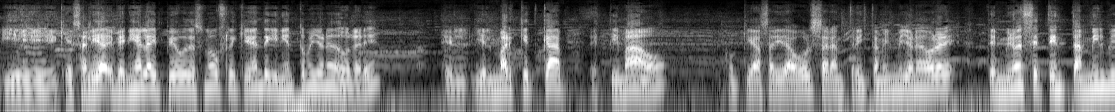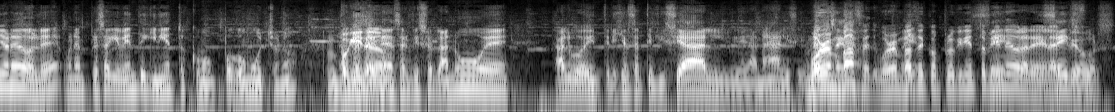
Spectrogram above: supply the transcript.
y que salía venía el IPO de Snowflake que vende 500 millones de dólares el- y el market cap estimado con que iba a salir a bolsa eran 30 mil millones de dólares terminó en 70 mil millones de dólares una empresa que vende 500 como un poco mucho ¿no? Un poquito, ¿no? tiene servicios en la nube algo de inteligencia artificial de análisis Warren Buffett, Warren Oye, Buffett compró 500 sí, millones de dólares en el IPO. Salesforce,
